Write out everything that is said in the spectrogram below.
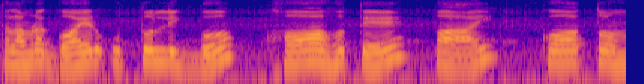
তাহলে আমরা গয়ের উত্তর লিখব, খ হতে পাই কতম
